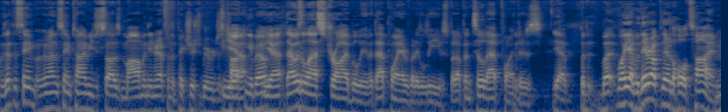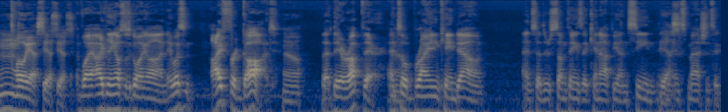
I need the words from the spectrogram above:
Was that the same around the same time you just saw his mom on the internet from the pictures we were just yeah, talking about? yeah, that was the last straw, I believe. At that point, everybody leaves, but up until that point, there's yeah. But but well, yeah. But they're up there the whole time. mm, oh yes, yes, yes. While everything else was going on, it wasn't. I forgot No. that they were up there until Brian came down and so "There's some things that cannot be unseen." And, Yes. and smash it.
